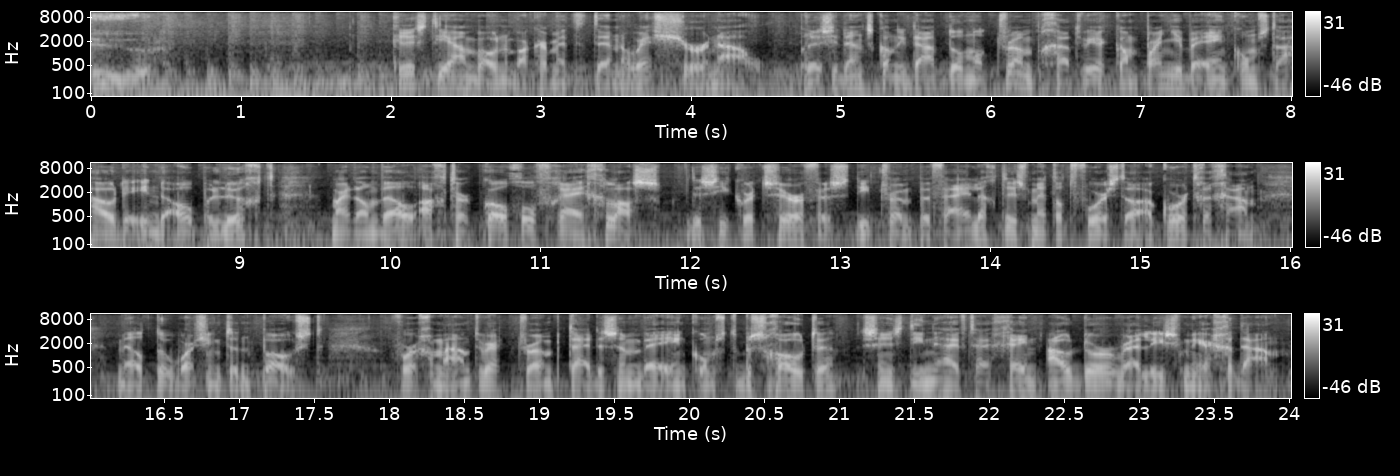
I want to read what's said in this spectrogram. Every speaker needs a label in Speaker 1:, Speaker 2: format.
Speaker 1: uur.
Speaker 2: Christian Bonenbakker met het NOS Journaal. Presidentskandidaat Donald Trump gaat weer campagnebijeenkomsten houden in de open lucht... maar dan wel achter kogelvrij glas. De Secret Service, die Trump beveiligt, is met dat voorstel akkoord gegaan... meldt de Washington Post. Vorige maand werd Trump tijdens een bijeenkomst beschoten. Sindsdien heeft hij geen outdoor rallies meer gedaan.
